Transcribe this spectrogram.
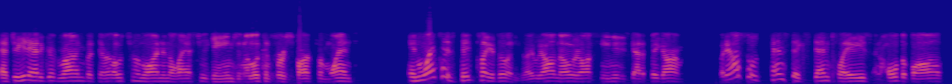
after he'd had a good run, but they're 0 2 1 in the last three games, and they're looking for a spark from Wentz. And Wentz has big playability, right? We all know, we've all seen it. He's got a big arm, but he also tends to extend plays and hold the ball,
